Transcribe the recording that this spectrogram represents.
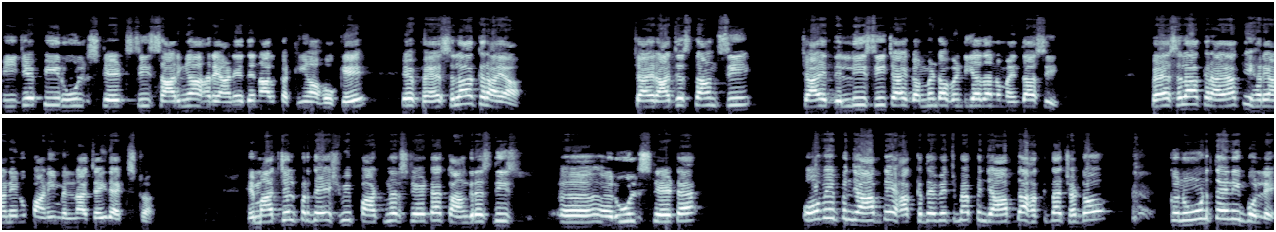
ਬੀਜੇਪੀ ਰੂਲਡ ਸਟੇਟ ਸੀ, ਸਾਰੀਆਂ ਹਰਿਆਣੇ ਦੇ ਨਾਲ ਇਕੱਠੀਆਂ ਹੋ ਕੇ ਇਹ ਫੈਸਲਾ ਕਰਾਇਆ। ਚਾਹੇ ਰਾਜਸਥਾਨ ਸੀ, ਚਾਹੇ ਦਿੱਲੀ ਸੀ, ਚਾਹੇ ਗਵਰਨਮੈਂਟ ਆਫ ਇੰਡੀਆ ਦਾ ਨੁਮਾਇੰਦਾ ਸੀ ਫੈਸਲਾ ਕਰਾਇਆ ਕਿ ਹਰਿਆਣੇ ਨੂੰ ਪਾਣੀ ਮਿਲਣਾ ਚਾਹੀਦਾ ਐਕਸਟਰਾ ਹਿਮਾਚਲ ਪ੍ਰਦੇਸ਼ ਵੀ ਪਾਰਟਨਰ ਸਟੇਟ ਹੈ, ਕਾਂਗਰਸ ਦੀ ਰੂਲਡ ਸਟੇਟ ਹੈ। ਉਹ ਵੀ ਪੰਜਾਬ ਦੇ ਹੱਕ ਦੇ ਵਿੱਚ, ਮੈਂ ਪੰਜਾਬ ਦਾ ਹੱਕ ਤਾਂ ਛੱਡੋ, ਕਾਨੂੰਨ ਤੇ ਨਹੀਂ ਬੋਲੇ।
